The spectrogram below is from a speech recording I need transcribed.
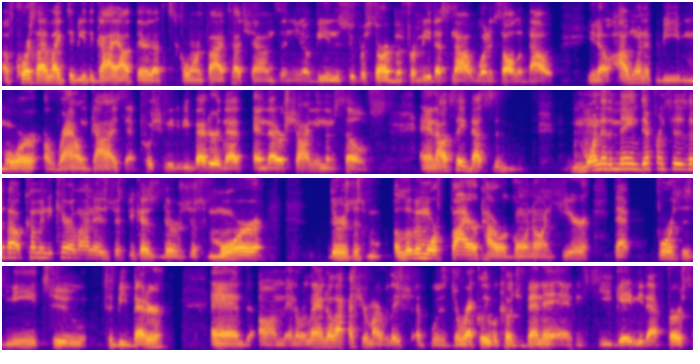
Of course, I like to be the guy out there that's scoring five touchdowns and you know being the superstar, but for me, that's not what it's all about. You know, I want to be more around guys that push me to be better, and that and that are shining themselves. And I'd say that's the one of the main differences about coming to Carolina is just because there's just more, there's just a little bit more firepower going on here that forces me to to be better. And um, in Orlando last year, my relationship was directly with Coach Bennett, and he gave me that first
